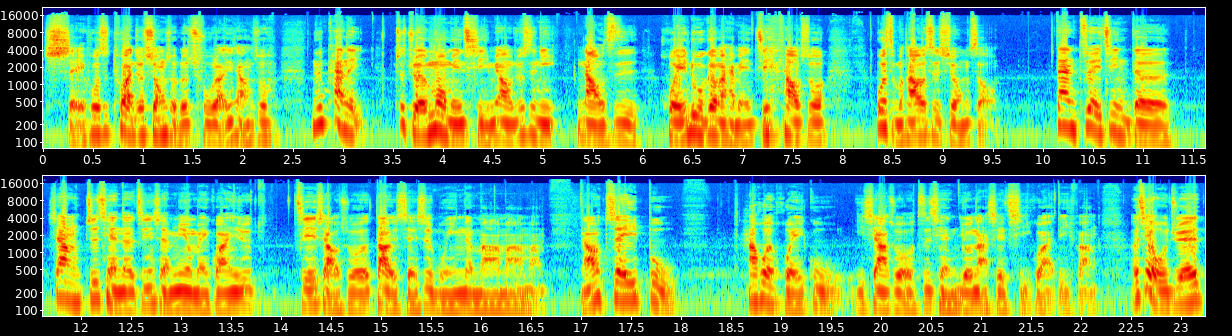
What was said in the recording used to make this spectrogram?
谁，或是突然就凶手就出来，你想说那看了就觉得莫名其妙，就是你脑子回路根本还没接到说为什么他会是凶手。但最近的像之前的精神病没关系，就。揭晓说到底谁是吴英的妈妈嘛？然后这一部他会回顾一下，说我之前有哪些奇怪的地方。而且我觉得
